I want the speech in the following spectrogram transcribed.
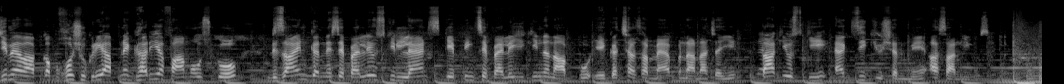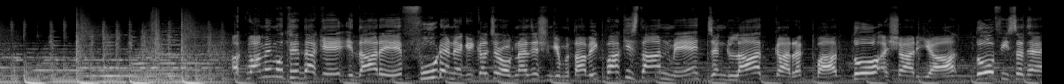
जी मैम आपका बहुत शुक्रिया। अपने घर या फार्म हाउस को डिज़ाइन करने से पहले उसकी लैंडस्केपिंग से पहले यकीनन आपको एक अच्छा सा मैप बनाना चाहिए ताकि उसकी एग्जीक्यूशन में आसानी हो सके। अकवा मुतहदा के इदारे फ़ूड एंड एग्रीकल्चर ऑर्गेनाइजेशन के मुताबिक पाकिस्तान में जंगलात का रकबा दो अशारिया दो फ़ीसद है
